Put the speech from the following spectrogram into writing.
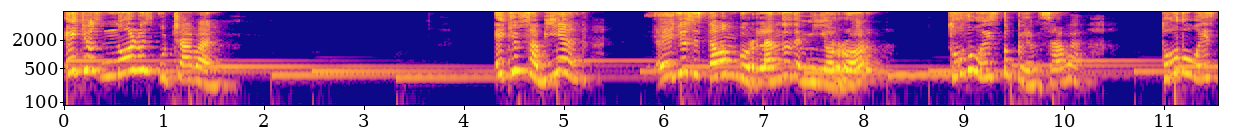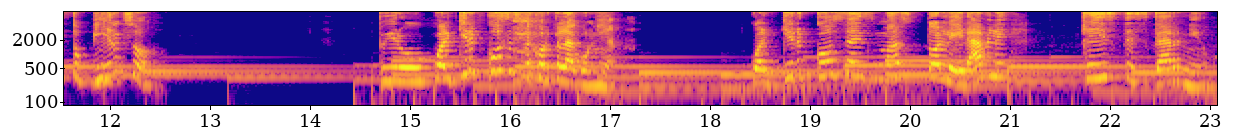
Ellos no lo escuchaban. Ellos sabían. Ellos estaban burlando de mi horror. Todo esto pensaba. Todo esto pienso. Pero cualquier cosa es mejor que la agonía. Cualquier cosa es más tolerable que este escarnio.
